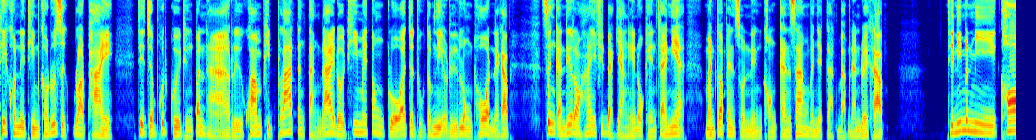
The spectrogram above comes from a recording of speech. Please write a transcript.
ที่คนในทีมเขารู้สึกปลอดภัย ที่จะพูดคุยถึงปัญหาหรือความผิดพลาดต่างๆ ได้โดยที่ไม่ต้องกลัวว่าจะถูกตำหนิหรือลงโทษนะครับ ซึ่งการที่เราให้ฟีดแบ็กอย่างเห็นอกเห็นใจเนี่ย มันก็เป็นส่วนหนึ่งของการสร้างบรรยากาศแบบนั้นด้วยครับทีนี้มันมีข้อ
